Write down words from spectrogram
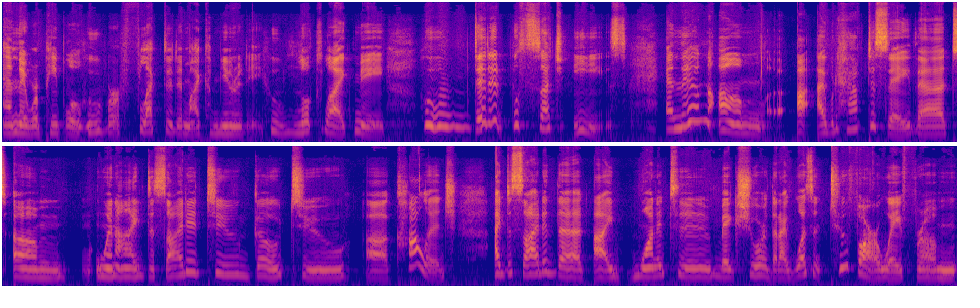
and they were people who reflected in my community, who looked like me, who did it with such ease. And then um, I, I, would have to say that um, when I decided to go to uh, college, I decided that I wanted to make sure that I wasn't too far away from,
